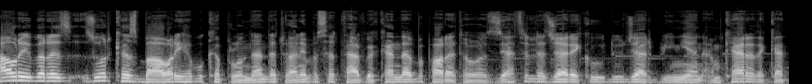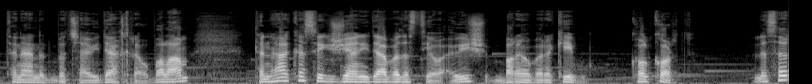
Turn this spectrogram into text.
هاوڕێی بەڕێز زۆر کەس باوەڕی هەبوو کە پڵندان دەتوانێت بەسەر تاڤگەکاندا بپارێتەوە زیاتر لە جارێک و دوو جار بینیان ئەم کارە دەکات تەنانەت بە چاوی داخراوە بەڵام تەنها کەسێک ژیانیدا بەدەستیەوە ئەویش بەڕێوەبەرەکەی بوو کۆلکۆرد لەسەر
